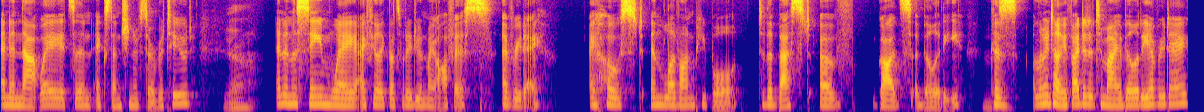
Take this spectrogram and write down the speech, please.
and in that way it's an extension of servitude Yeah. and in the same way i feel like that's what i do in my office every day i host and love on people to the best of god's ability Hmm. because let me tell you if i did it to my ability every day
